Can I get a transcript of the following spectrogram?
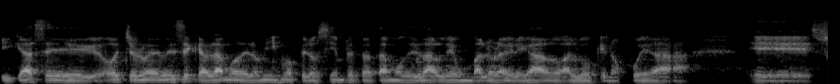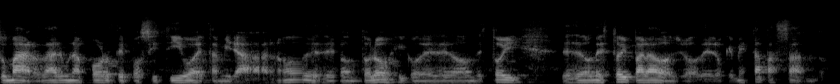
y que hace ocho o nueve meses que hablamos de lo mismo, pero siempre tratamos de darle un valor agregado, algo que nos pueda eh, sumar, dar un aporte positivo a esta mirada, ¿no? desde lo ontológico, desde donde, estoy, desde donde estoy parado yo, de lo que me está pasando.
